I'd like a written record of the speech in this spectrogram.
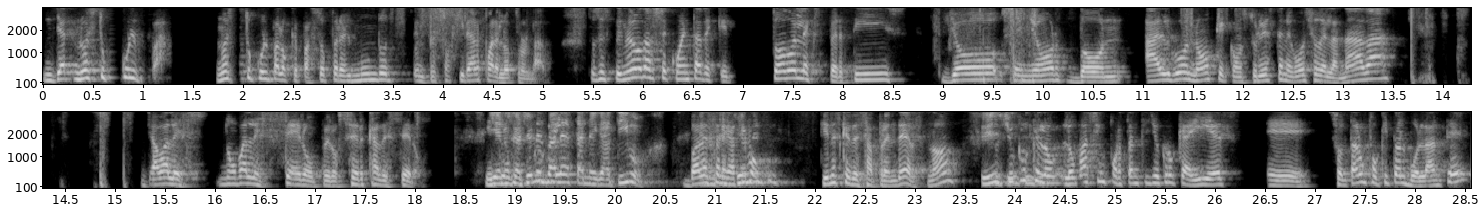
Ya no es tu culpa. No es tu culpa lo que pasó, pero el mundo empezó a girar para el otro lado. Entonces, primero darse cuenta de que todo el expertise, yo, señor, don, algo, ¿no? Que construyó este negocio de la nada, ya vale, no vale cero, pero cerca de cero. Y en ocasiones vale hasta negativo. Vale hasta negativo. Tienes que desaprender, ¿no? Sí, yo creo que lo, más importante, yo creo que ahí es eh, soltar un poquito el volante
